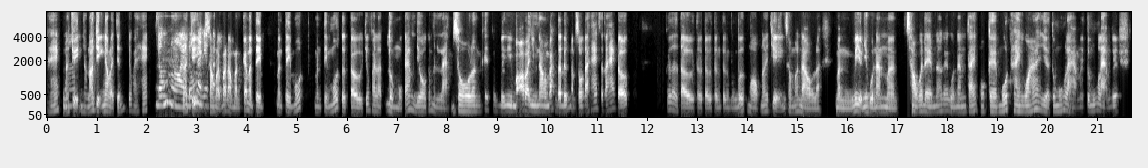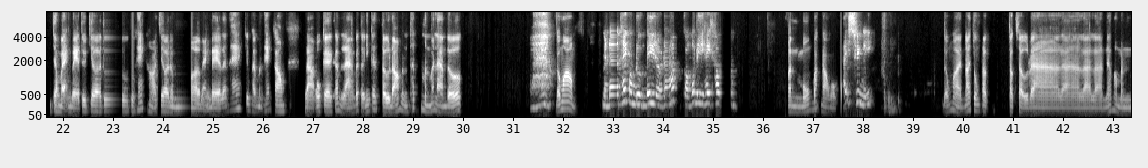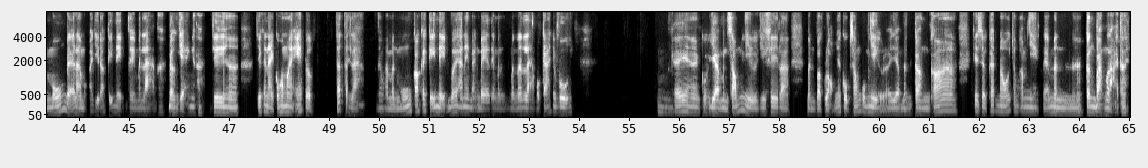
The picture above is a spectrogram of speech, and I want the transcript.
hát nói Đó. chuyện nhau nói chuyện nhau là chính chứ không phải hát. Đúng rồi nói đúng chuyện là như xong vậy. rồi bắt đầu mình cái mình tìm mình tìm mút mình tìm mút từ từ chứ không phải là đùng một cái mình vô cái mình làm show lên cái bỏ bao nhiêu năm mà bắt người ta đứng làm show ta hát sao ta hát được? Cứ từ từ từ từ từng từng từng bước một nói chuyện xong bắt đầu là mình ví dụ như Quỳnh Anh mà sau cái đêm đó cái Quỳnh Anh thấy ok mút hay quá giờ tôi muốn làm tôi muốn làm tôi cho bạn bè tôi chơi tôi tôi, tôi hát hò chơi rồi mời bạn bè lên hát chứ không phải mình hát không. Là ok cái mình làm cái tự nhiên cái từ đó mình thích mình mới làm được. Wow. đúng không mình đã thấy con đường đi rồi đó còn có đi hay không? Mình muốn bắt đầu một hãy suy nghĩ. Đúng rồi nói chung thật thật sự là là là là nếu mà mình muốn để lại một cái gì đó kỷ niệm thì mình làm thôi đơn giản như thôi. Chứ ờ, chứ cái này cũng không ai ép được. Thích thì làm nhưng mà mình muốn có cái kỷ niệm với anh em bạn bè thì mình mình nên làm một cái cho vui. Cái giờ mình sống nhiều khi khi là mình vật lộn với cuộc sống cũng nhiều rồi giờ mình cần có cái sự kết nối trong âm nhạc để mình ờ, cân bằng lại thôi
